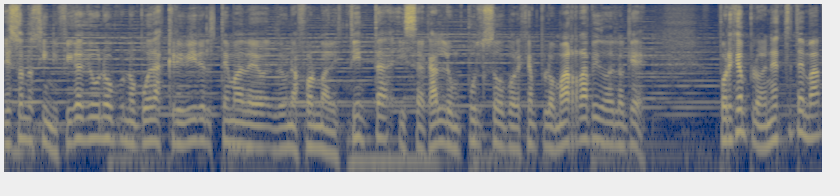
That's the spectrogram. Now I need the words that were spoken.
eso no significa que uno no pueda escribir el tema de, de una forma distinta y sacarle un pulso, por ejemplo, más rápido de lo que es. Por ejemplo, en este tema,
